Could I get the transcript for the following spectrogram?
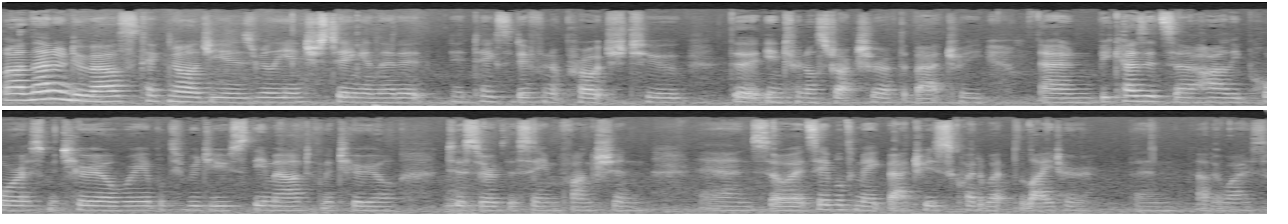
Well, Nano Nouvelle's technology is really interesting in that it, it takes a different approach to the internal structure of the battery. And because it's a highly porous material, we're able to reduce the amount of material to serve the same function. And so it's able to make batteries quite a bit lighter than otherwise.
